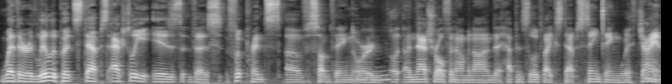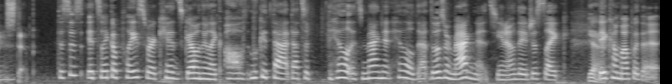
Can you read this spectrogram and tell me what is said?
whether Lilliput Steps actually is the s- footprints of something or mm-hmm. a- a natural phenomenon that happens to look like steps. Same thing with Giant Step. This is it's like a place where kids go and they're like, "Oh, look at that. That's a hill. It's Magnet Hill. That those are magnets, you know? They just like Yeah. they come up with it."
